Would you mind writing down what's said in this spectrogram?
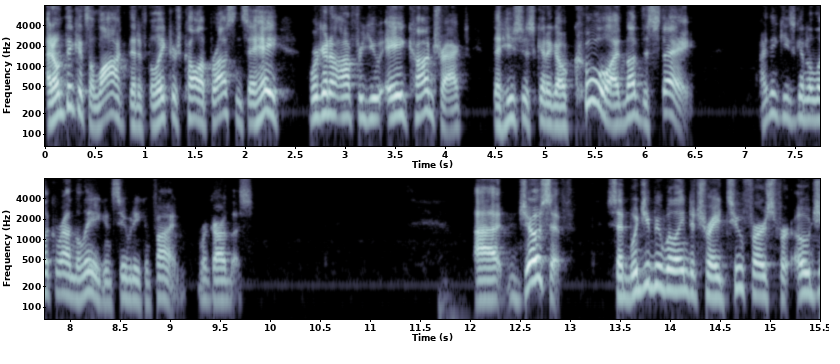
I don't think it's a lock that if the Lakers call up Russ and say, "Hey, we're going to offer you a contract," that he's just going to go, "Cool, I'd love to stay." I think he's going to look around the league and see what he can find, regardless. Uh, Joseph said, Would you be willing to trade two firsts for OG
